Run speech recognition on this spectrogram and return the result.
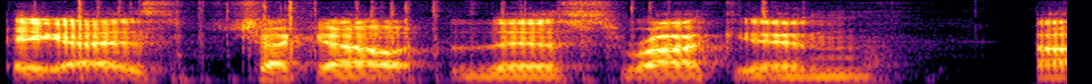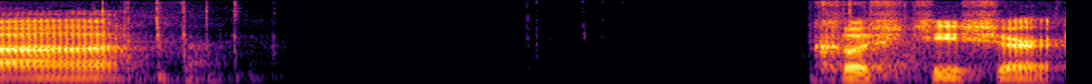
"Hey guys, check out this rockin' uh, Kush T-shirt.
